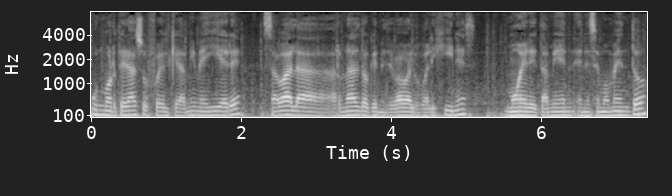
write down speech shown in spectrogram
Un morterazo fue el que a mí me hiere. Zavala Arnaldo, que me llevaba los valijines, muere también en ese momento.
